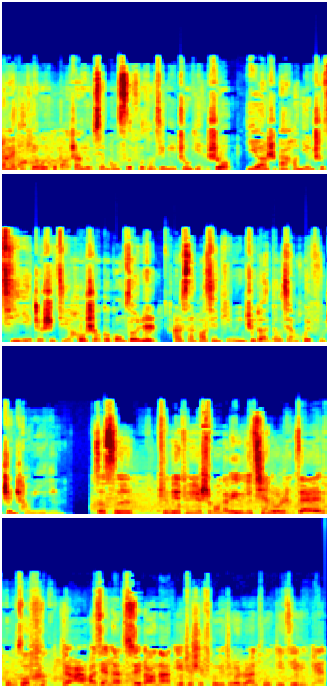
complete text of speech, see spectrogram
上海地铁维护保障有限公司副总经理朱岩说：“一月二十八号年初七，也就是节后首个工作日，二三号线停运区段都将恢复正常运营。”这次春节停运施工，大概有一千多人在工作。这二号线的隧道呢，一直是处于这个软土地基里边，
